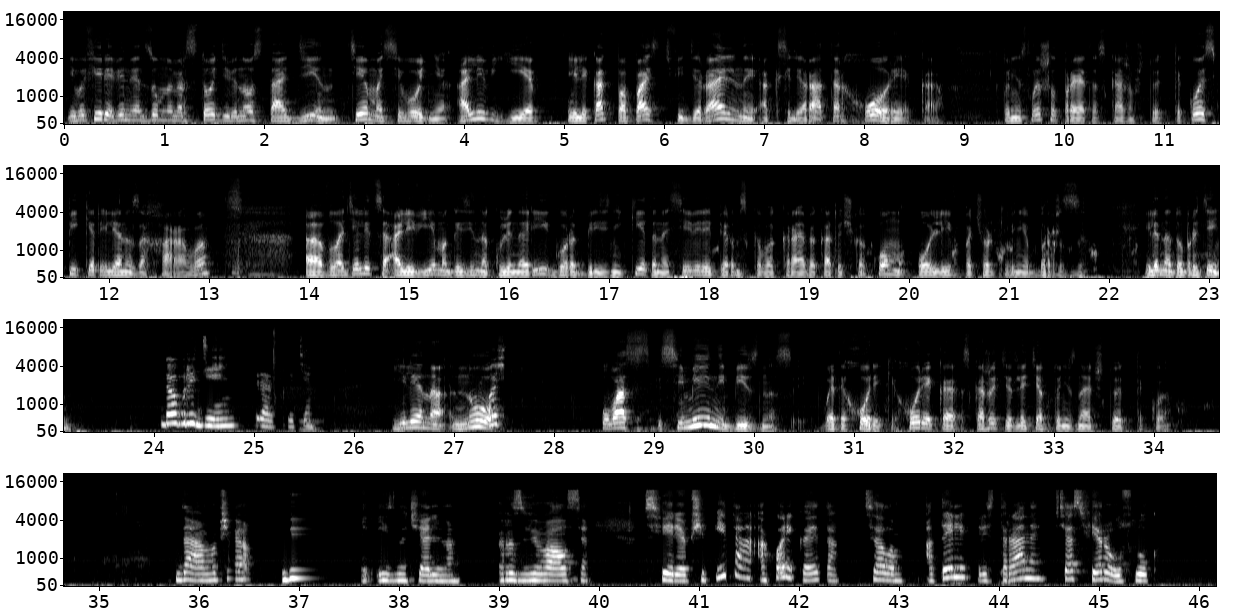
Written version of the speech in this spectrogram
И в эфире Винвензум номер 191. Тема сегодня «Оливье» или «Как попасть в федеральный акселератор Хорека». Кто не слышал про это, скажем, что это такое. Спикер Елена Захарова, э, владелица Оливье магазина кулинарии, город Березники, это на севере Пермского края, vk.com, олив, подчеркивание, брз. Елена, добрый день. Добрый день, здравствуйте. Елена, ну, Очень у вас семейный бизнес в этой хорике? Хорика, скажите для тех, кто не знает, что это такое. Да, вообще изначально развивался в сфере общепита, а хорика это в целом отели, рестораны, вся сфера услуг.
